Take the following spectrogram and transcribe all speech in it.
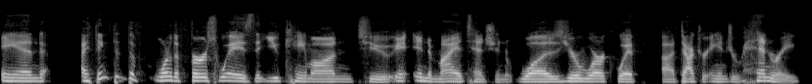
And I think that the one of the first ways that you came on to into my attention was your work with uh, Dr. Andrew Henry,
